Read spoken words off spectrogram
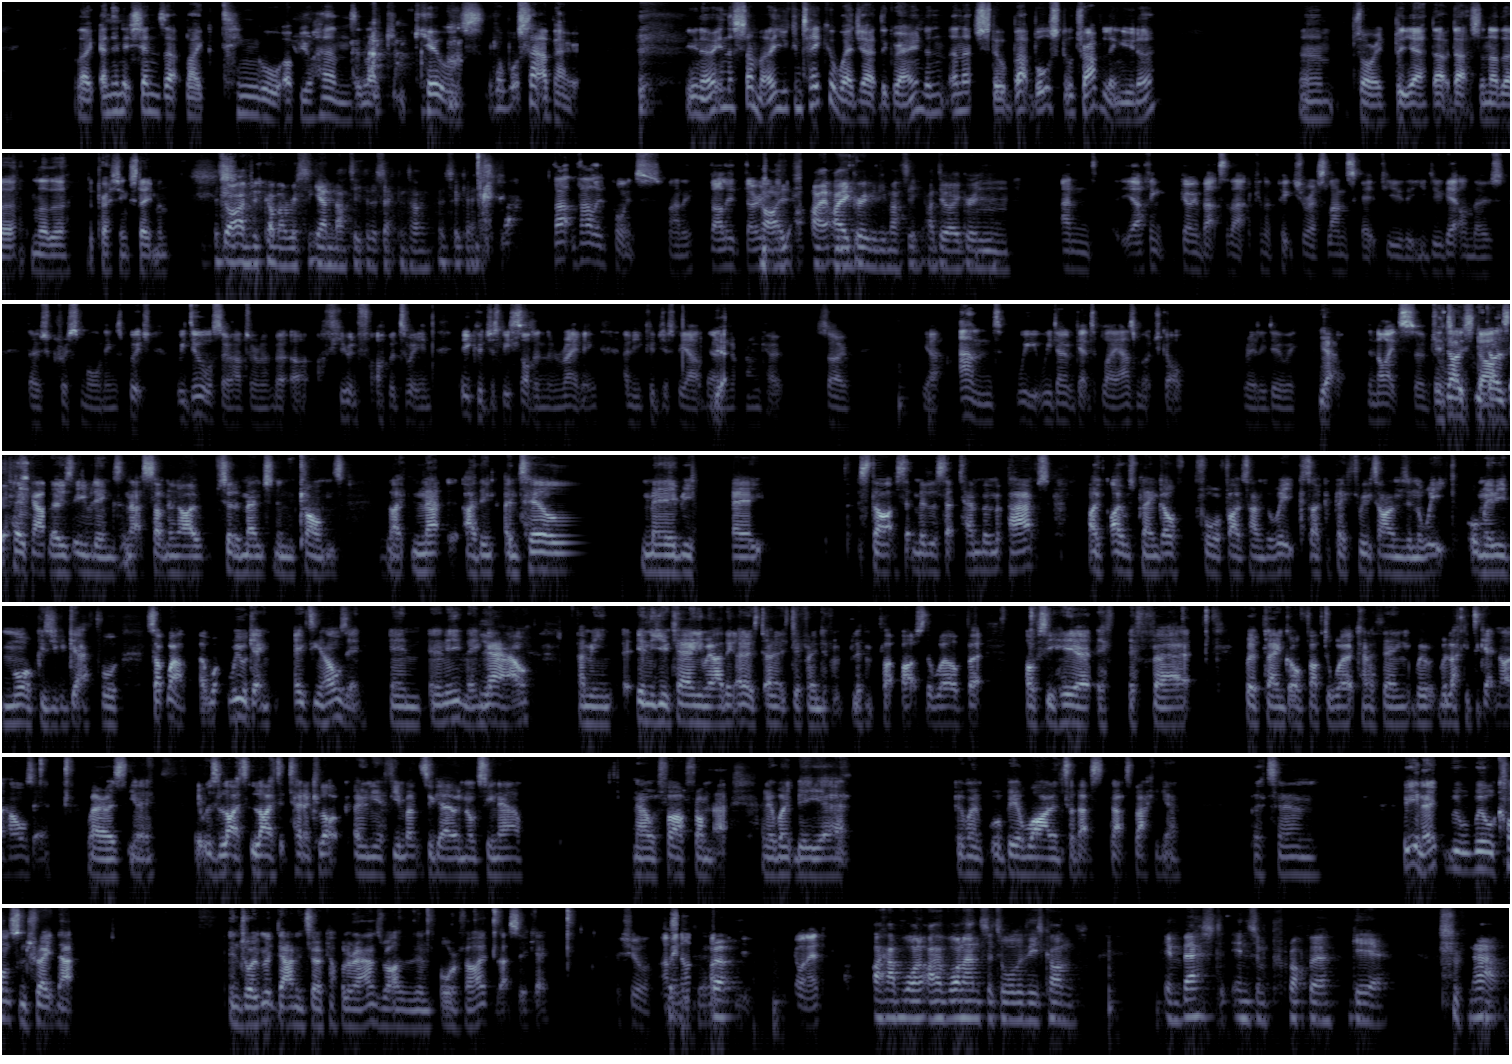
Like, and then it sends that like tingle up your hands and like kills. Like, what's that about? You know, in the summer you can take a wedge out the ground and, and that's still that ball's still traveling. You know. Um, sorry, but yeah, that that's another another depressing statement. So I've just got my wrist again, Natty, for the second time. It's okay. That valid points, Matty. Valid, very. No, I, I, I agree with you, Matty. I do I agree. Mm, and yeah, I think going back to that kind of picturesque landscape view that you do get on those those crisp mornings, which we do also have to remember are, few and far between. It could just be sodden and raining, and you could just be out there Yeah. in a raincoat. So yeah, and we we don't get to play as much golf, really, do we? Yeah. the nights are. It does, it does take out those evenings, and that's something I should have mentioned in the comms. Like, I think until maybe a start se- middle of September, perhaps, I, I was playing golf four or five times a week because I could play three times in the week, or maybe even more because you could get a full. So, well, uh, we were getting 18 holes in in, in an evening. Yeah. Now, I mean, in the UK anyway, I think I know it's, I know it's different in different, different parts of the world, but obviously here, if if uh, we're playing golf after work kind of thing, we're, we're lucky to get nine holes in. Whereas, you know, it was light light at 10 o'clock only a few months ago, and obviously now, now we're far from that, and it won't be uh, it won't will be a while until that's that's back again. But um, but you know, we'll, we'll concentrate that enjoyment down into a couple of rounds rather than four or five. But that's okay. for sure. I mean, I, But- go on, Ed. I have one. I have one answer to all of these cons. Invest in some proper gear. now,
